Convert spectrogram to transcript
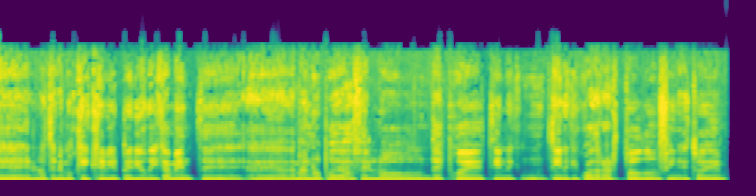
eh, lo tenemos que escribir periódicamente, eh, además no puedes hacerlo después, tiene, tiene que cuadrar todo, en fin, esto es eh,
